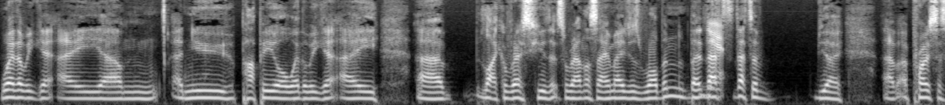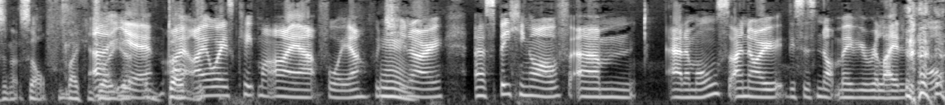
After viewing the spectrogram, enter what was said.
whether we get a um, a new puppy or whether we get a uh, like a rescue that's around the same age as Robin, but that's that's a you know a, a process in itself, making sure Uh, that you get yeah. I, I always keep my eye out for you. Which Mm. you know, uh, speaking of um, animals, I know this is not movie related at all,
